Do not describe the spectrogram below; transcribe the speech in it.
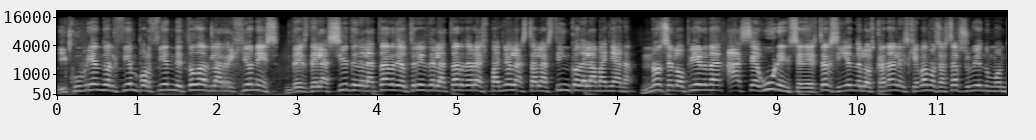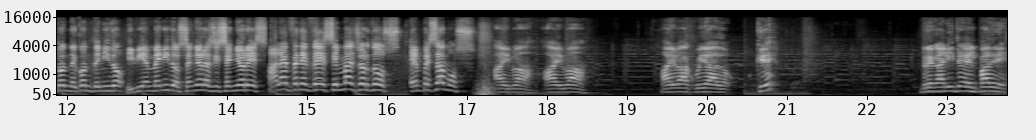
y cubriendo el 100% de todas las regiones desde las 7 de la tarde o 3 de la tarde hora española hasta las 5 de la mañana. No se lo pierdan, asegúrense de estar siguiendo los canales que vamos a estar subiendo un montón de contenido y bienvenidos señoras y señores a la FNCS Major 2. ¡Empezamos! Ahí va, ahí va. Ahí va, cuidado. ¿Qué? Regalito del padre.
